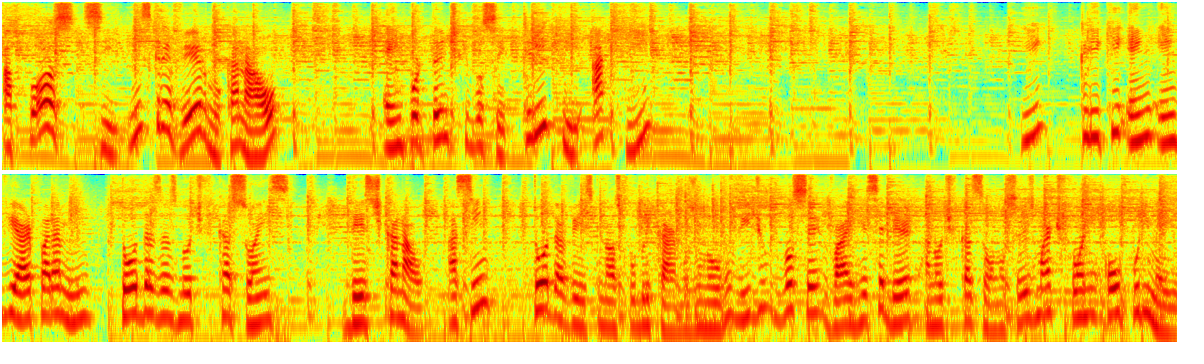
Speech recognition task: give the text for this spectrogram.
após se inscrever no canal, é importante que você clique aqui e clique em enviar para mim todas as notificações deste canal. Assim, toda vez que nós publicarmos um novo vídeo, você vai receber a notificação no seu smartphone ou por e-mail.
